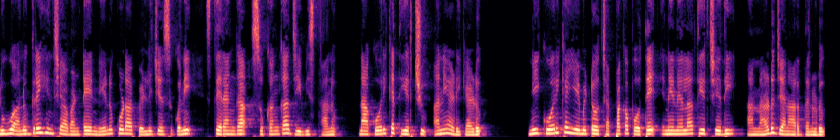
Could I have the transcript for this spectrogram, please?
నువ్వు అనుగ్రహించావంటే నేను కూడా పెళ్ళి చేసుకుని స్థిరంగా సుఖంగా జీవిస్తాను. నా కోరిక తీర్చు అని అడిగాడు. నీ కోరిక ఏమిటో చెప్పకపోతే నేనెలా తీర్చేది? అన్నాడు జనార్దనుడు.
